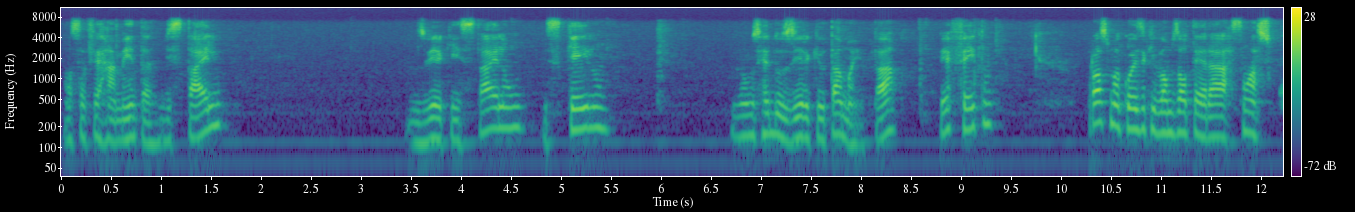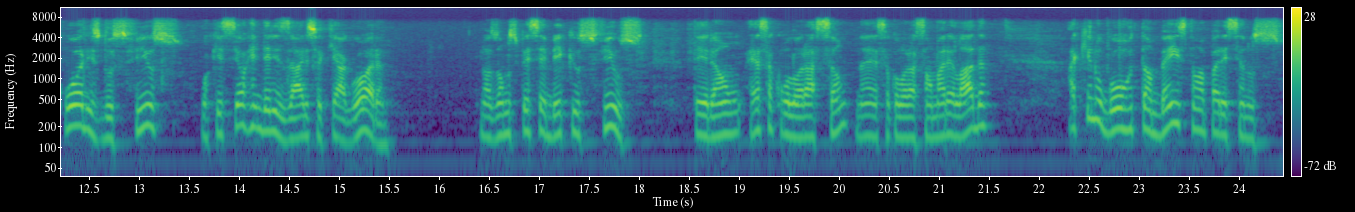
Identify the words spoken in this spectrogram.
nossa ferramenta de styling. Vamos vir aqui em Stylum, Scale, vamos reduzir aqui o tamanho, tá? Perfeito. Próxima coisa que vamos alterar são as cores dos fios, porque se eu renderizar isso aqui agora, nós vamos perceber que os fios terão essa coloração, né, essa coloração amarelada, Aqui no gorro também estão aparecendo os,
